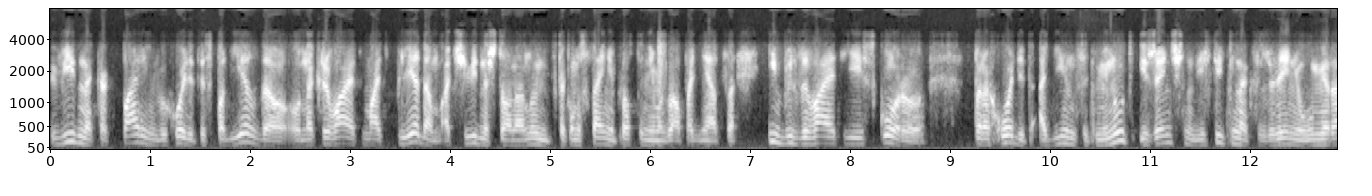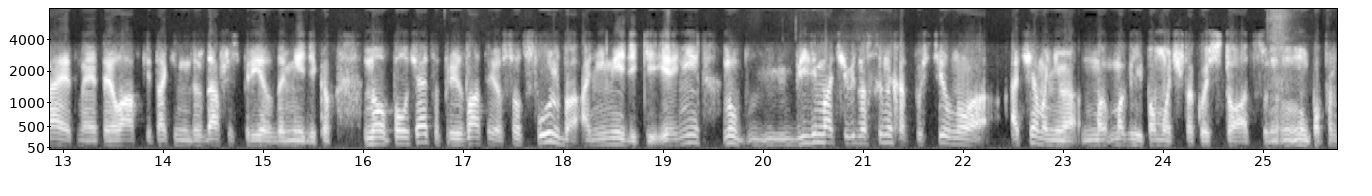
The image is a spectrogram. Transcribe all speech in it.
видно, как парень выходит из подъезда, он накрывает мать пледом, очевидно, что она ну, в таком состоянии просто не могла подняться, и вызывает ей скорую проходит 11 минут, и женщина действительно, к сожалению, умирает на этой лавке, так и не дождавшись приезда медиков. Но, получается, привезла ее соцслужба, а не медики. И они, ну, видимо, очевидно, сын их отпустил, но а чем они могли помочь в такой ситуации? Ну, по, по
